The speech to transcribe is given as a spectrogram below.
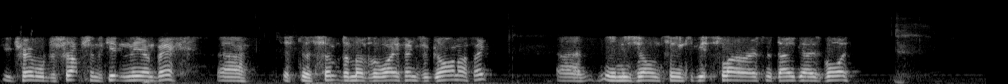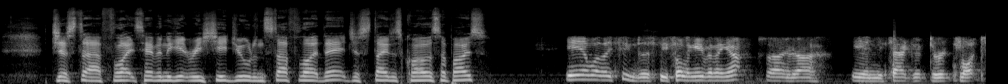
few travel disruptions getting there and back. Uh, just a symptom of the way things have gone, I think. Uh, New Zealand seems to get slower as the day goes by. Just uh, flights having to get rescheduled and stuff like that. Just status quo, I suppose. Yeah, well, they seem to just be filling everything up. So, uh, yeah, and you can't get direct flights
